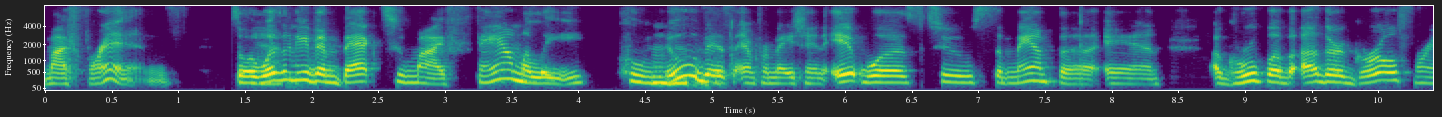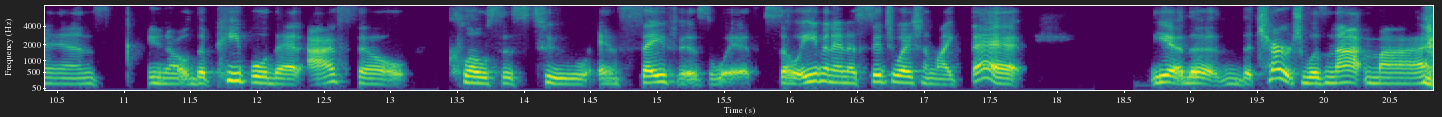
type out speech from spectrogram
my friends. So it yeah. wasn't even back to my family who mm-hmm. knew this information. It was to Samantha and a group of other girlfriends, you know, the people that I felt closest to and safest with. So even in a situation like that, yeah, the the church was not my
